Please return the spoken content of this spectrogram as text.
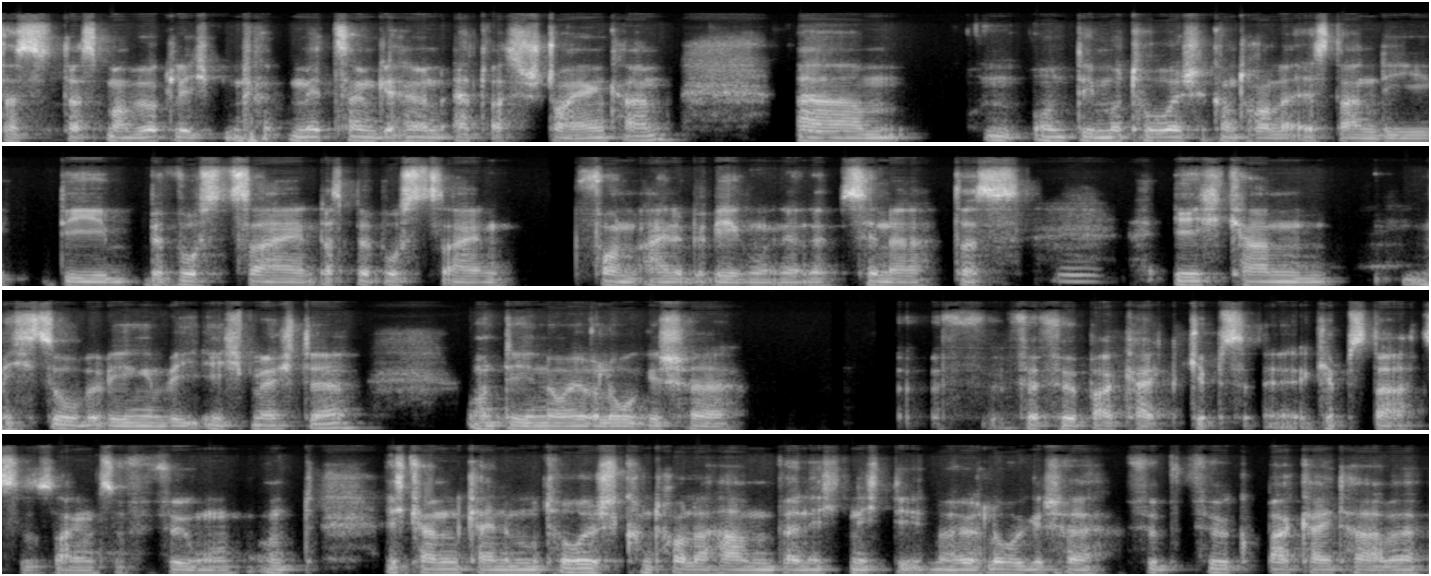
dass, dass man wirklich mit seinem Gehirn etwas steuern kann. Mhm. Ähm, und die motorische Kontrolle ist dann die, die Bewusstsein, das Bewusstsein von einer Bewegung in dem Sinne, dass mhm. ich kann mich so bewegen, wie ich möchte und die neurologische Verfügbarkeit gibt es äh, da sozusagen zur Verfügung. Und ich kann keine motorische Kontrolle haben, wenn ich nicht die neurologische Verfügbarkeit habe.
